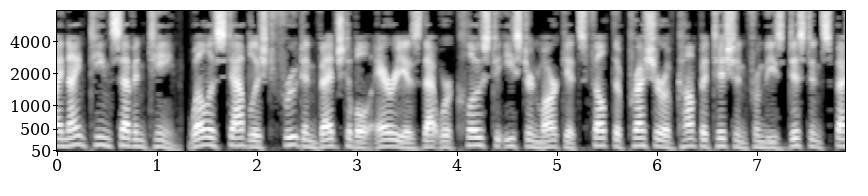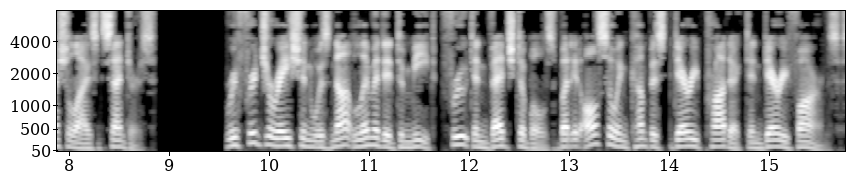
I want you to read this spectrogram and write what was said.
By 1917, well-established fruit and vegetable areas that were close to eastern markets felt the pressure of competition from these distant specialized centers. Refrigeration was not limited to meat, fruit and vegetables but it also encompassed dairy product and dairy farms.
